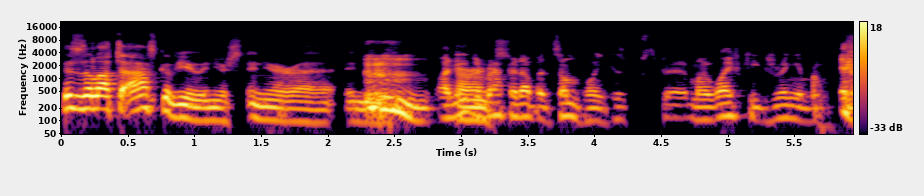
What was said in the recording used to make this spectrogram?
this is a lot to ask of you in your in your uh, in your. I need to wrap it up at some point because my wife keeps ringing me.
